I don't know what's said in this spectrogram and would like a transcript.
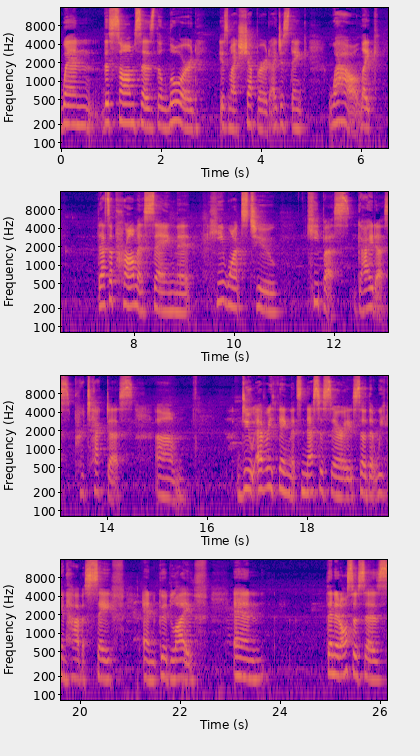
when the psalm says, The Lord is my shepherd, I just think, wow, like that's a promise saying that He wants to keep us, guide us, protect us, um, do everything that's necessary so that we can have a safe and good life. And then it also says,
